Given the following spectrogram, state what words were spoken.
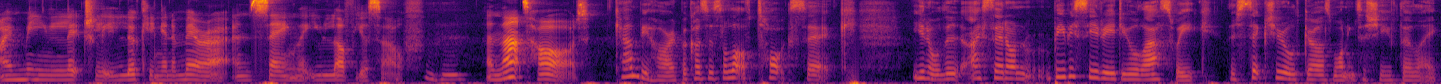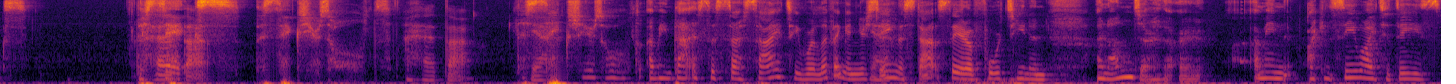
I mean, literally looking in a mirror and saying that you love yourself. Mm-hmm. And that's hard. Can be hard because there's a lot of toxic. You know, the, I said on BBC Radio last week, there's six year old girls wanting to shave their legs. The six. That. The six years old. I heard that. The yeah. six years old. I mean, that is the society we're living in. You're yeah. seeing the stats there of 14 and, and under that are I mean, I can see why today's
